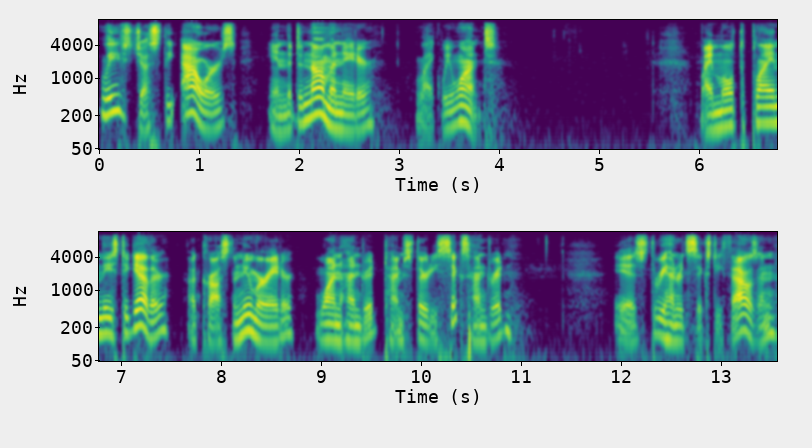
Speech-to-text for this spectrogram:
leaves just the hours in the denominator like we want. By multiplying these together across the numerator, 100 times 3,600 is 360,000.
